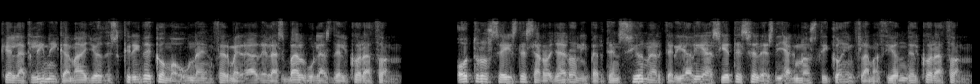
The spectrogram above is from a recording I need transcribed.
que la clínica Mayo describe como una enfermedad de las válvulas del corazón. Otros 6 desarrollaron hipertensión arterial y a 7 se les diagnosticó inflamación del corazón.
